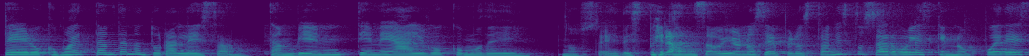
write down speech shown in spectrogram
pero como hay tanta naturaleza, también tiene algo como de, no sé, de esperanza o yo no sé, pero están estos árboles que no puedes,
